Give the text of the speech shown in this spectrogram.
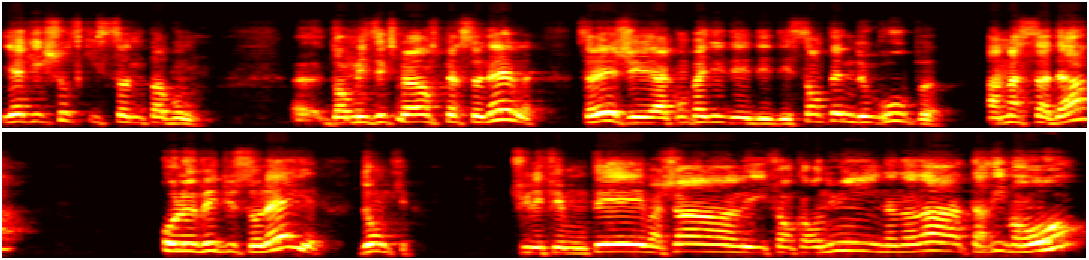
Il y a quelque chose qui sonne pas bon. Euh, dans mes expériences personnelles, vous savez, j'ai accompagné des, centaines de groupes à Masada au lever du soleil. Donc, tu les fais monter, machin, il fait encore nuit, nanana, tu arrives en haut,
